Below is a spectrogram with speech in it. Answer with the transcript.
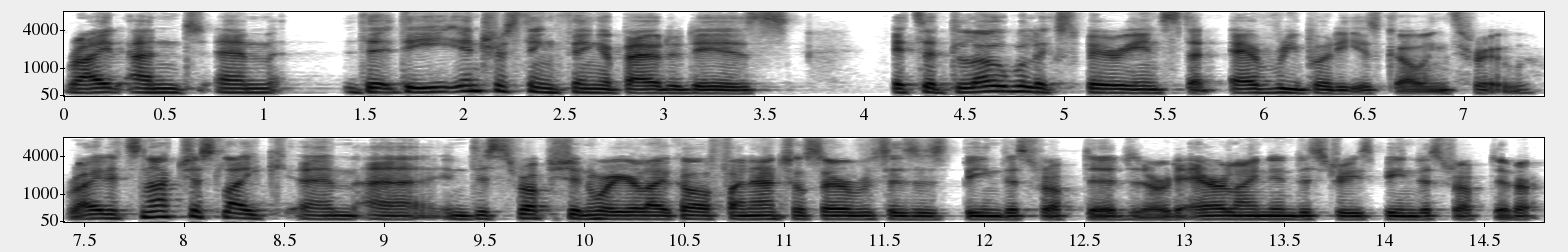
right? And um, the the interesting thing about it is, it's a global experience that everybody is going through, right? It's not just like um, uh, in disruption where you're like, oh, financial services is being disrupted, or the airline industry is being disrupted, or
